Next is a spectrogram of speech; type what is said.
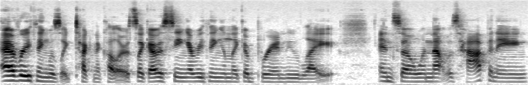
everything was like technicolor it's like i was seeing everything in like a brand new light and so when that was happening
